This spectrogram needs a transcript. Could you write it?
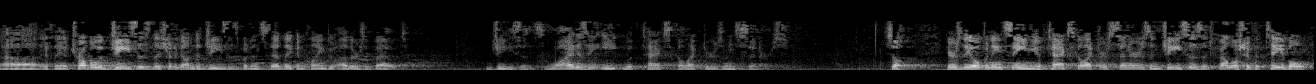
Uh, if they had trouble with Jesus, they should have gone to Jesus, but instead they complain to others about Jesus. Why does he eat with tax collectors and sinners? So, here's the opening scene. You have tax collectors, sinners, and Jesus at fellowship at table.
